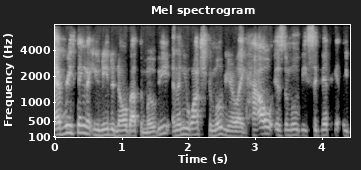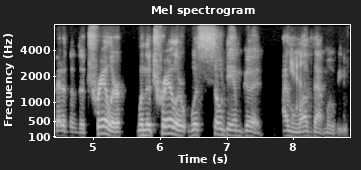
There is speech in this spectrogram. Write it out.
everything that you need to know about the movie. And then you watch the movie and you're like, how is the movie significantly better than the trailer when the trailer was so damn good? I Yeah. love that movie.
